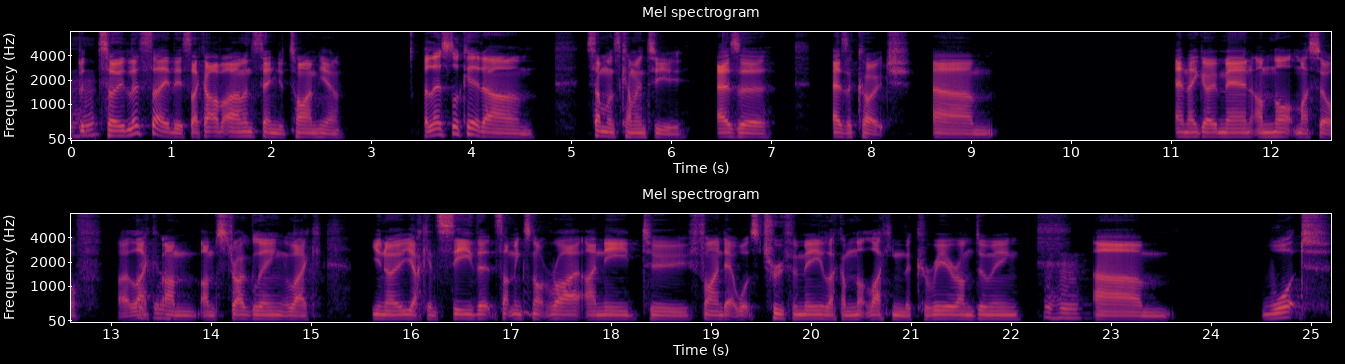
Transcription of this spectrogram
Mhm. But so let's say this, like I, I understand your time here, but let's look at um someone's coming to you as a as a coach, um, and they go, "Man, I'm not myself. Uh, like. I'm I'm struggling. Like you know, I can see that something's not right. I need to find out what's true for me. Like I'm not liking the career I'm doing. Mhm. Um, what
